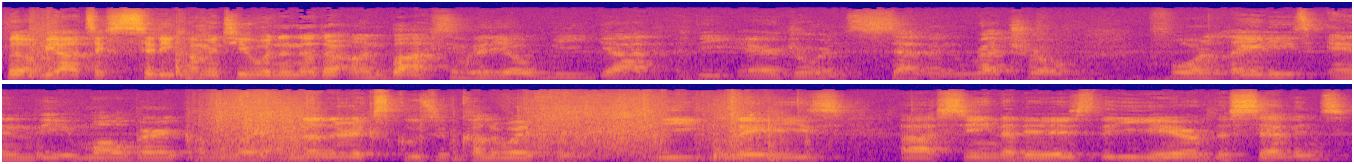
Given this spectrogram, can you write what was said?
What up, y'all? Texas City coming to you with another unboxing video. We got the Air Jordan 7 Retro for ladies in the mulberry colorway. Another exclusive colorway for the ladies, uh, seeing that it is the year of the sevens,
